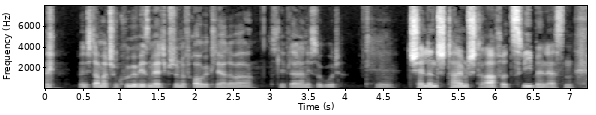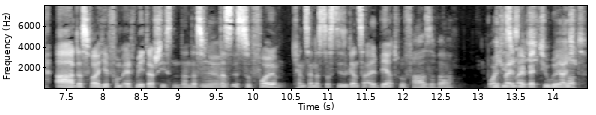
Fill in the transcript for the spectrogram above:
Wenn ich damals schon cool gewesen wäre, hätte ich bestimmt eine Frau geklärt, aber es lief leider nicht so gut. Hm. Challenge Time Strafe, Zwiebeln essen. Ah, das war hier vom Elfmeterschießen. Dann das, Ja. das ist so voll. Kann sein, dass das diese ganze Alberto-Phase war? Boah, ich weiß diesem I nicht. bet you will ja, not?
